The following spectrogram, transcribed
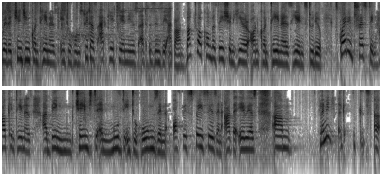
where they're changing containers into homes. Tweet us at KTN News at Zinzi and Brown. Back to our conversation here on containers here in studio. It's quite interesting how containers are being changed and moved into homes and office spaces and other areas. Um, let me, uh,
